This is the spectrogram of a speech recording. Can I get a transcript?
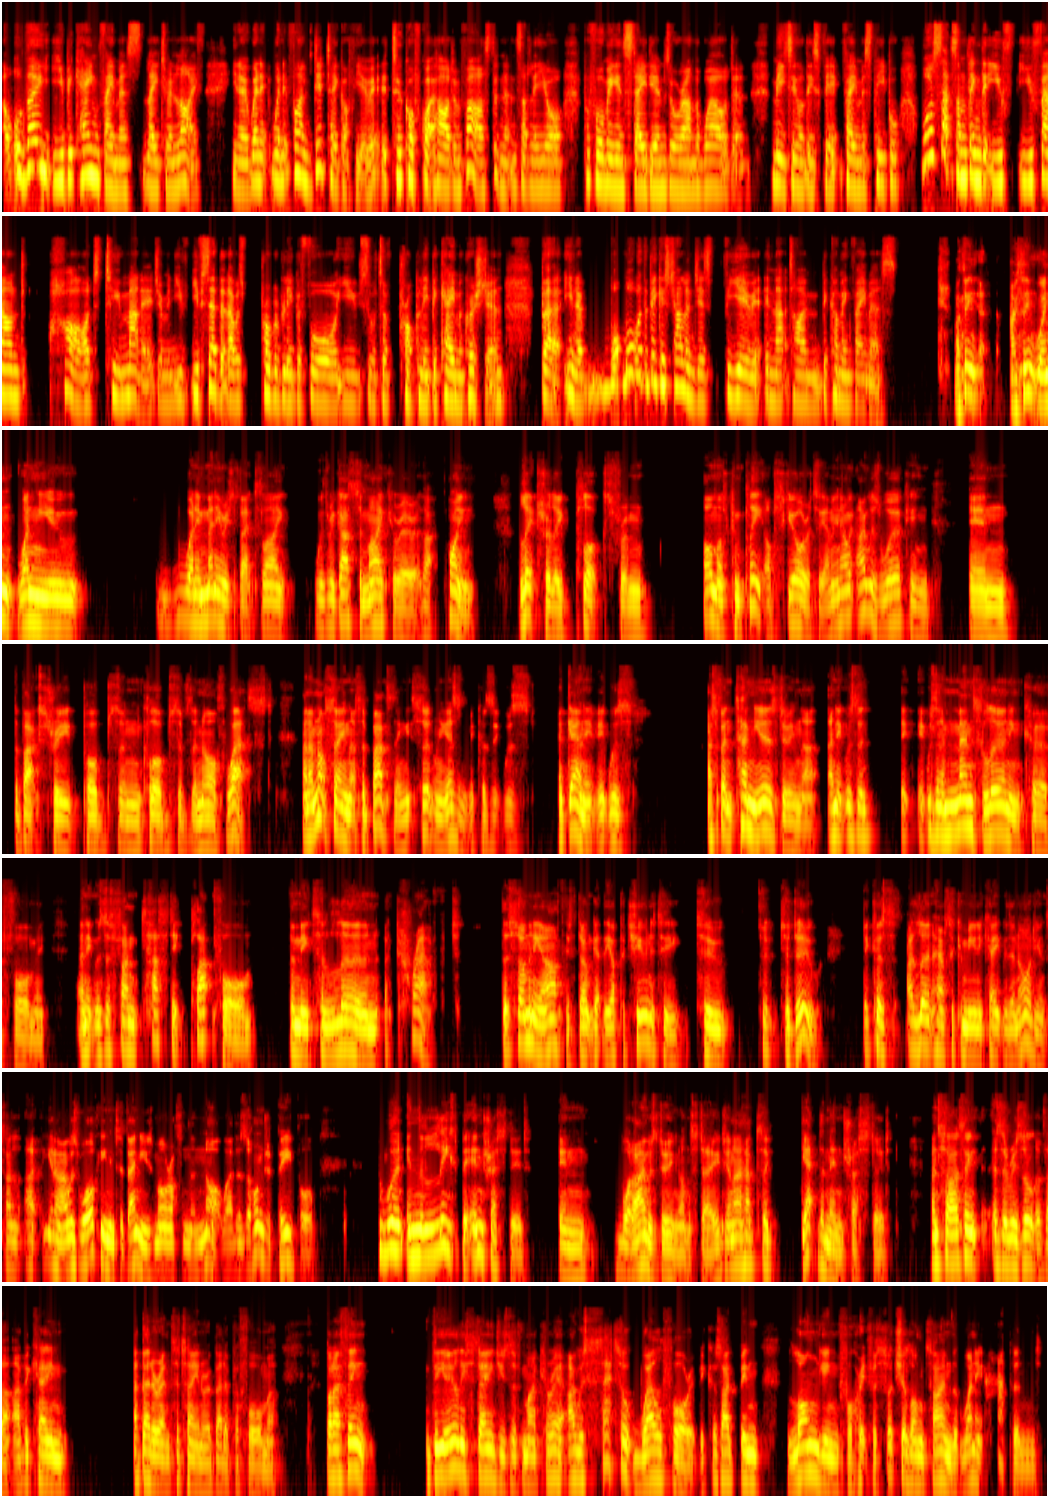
although you became famous later in life you know when it when it finally did take off for you it, it, took off quite hard and fast didn't it? And suddenly you're performing in stadiums all around the world and meeting all these f- famous people. Was that something that you you found hard to manage? I mean you've you've said that that was probably before you sort of properly became a christian but you know what what were the biggest challenges for you in that time becoming famous? I think i think when when you when in many respects, like with regards to my career at that point, literally plucked from almost complete obscurity. I mean, I, I was working in the backstreet pubs and clubs of the Northwest. And I'm not saying that's a bad thing. It certainly isn't because it was, again, it, it was, I spent 10 years doing that. And it was a, it, it was an immense learning curve for me. And it was a fantastic platform for me to learn a craft that so many artists don't get the opportunity to to to do because I learned how to communicate with an audience. I, I, you know, I was walking into venues more often than not where there's a hundred people who weren't in the least bit interested in what I was doing on stage, and I had to get them interested. And so I think as a result of that, I became a better entertainer, a better performer. But I think the early stages of my career, I was set up well for it because I'd been longing for it for such a long time that when it happened,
